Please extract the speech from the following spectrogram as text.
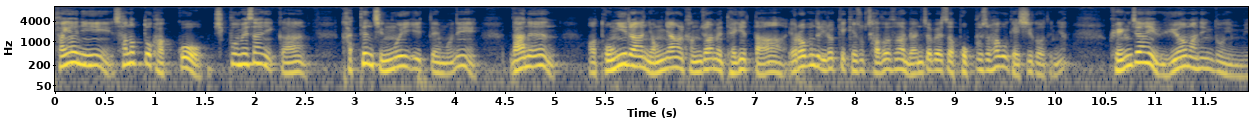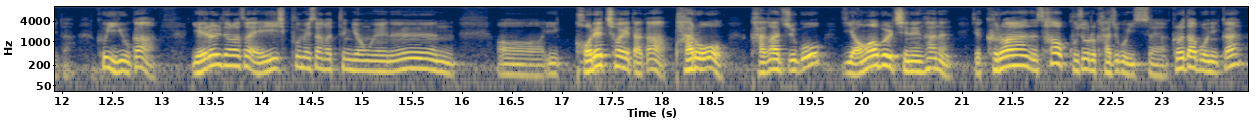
당연히 산업도 같고 식품 회사니까 같은 직무이기 때문에 나는 어, 동일한 역량을 강조하면 되겠다. 여러분들 이렇게 계속 자소서나 면접에서 복붙을 하고 계시거든요. 굉장히 위험한 행동입니다. 그 이유가 예를 들어서 A 식품 회사 같은 경우에는 어, 이 거래처에다가 바로 가가지고 영업을 진행하는 그러한 사업 구조를 가지고 있어요. 그러다 보니까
